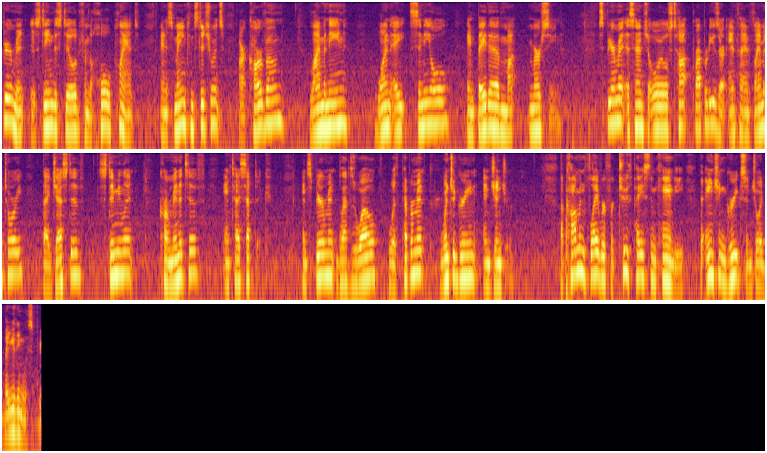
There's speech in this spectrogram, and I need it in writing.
Spearmint is steam distilled from the whole plant, and its main constituents are carvone, limonene, 1,8-cineol, and beta-myrcene. Spearmint essential oil's top properties are anti-inflammatory, digestive, stimulant, carminative, antiseptic. And spearmint blends well with peppermint, wintergreen, and ginger. A common flavor for toothpaste and candy, the ancient Greeks enjoyed bathing with spearmint.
